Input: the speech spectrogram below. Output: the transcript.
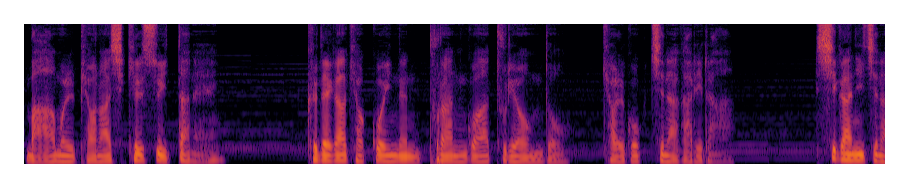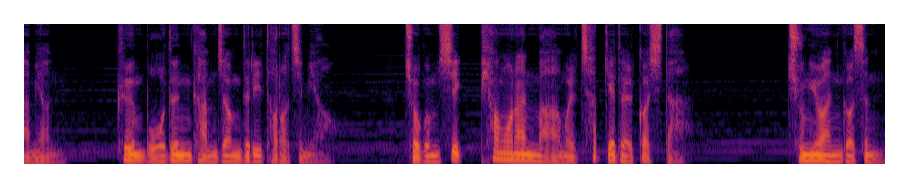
마음을 변화시킬 수 있다네. 그대가 겪고 있는 불안과 두려움도 결국 지나가리라. 시간이 지나면 그 모든 감정들이 덜어지며 조금씩 평온한 마음을 찾게 될 것이다. 중요한 것은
